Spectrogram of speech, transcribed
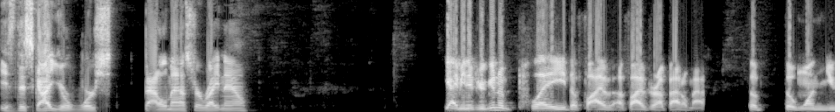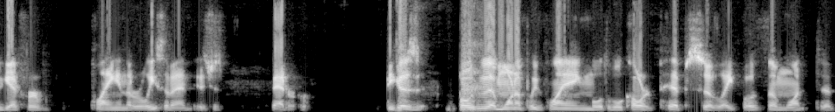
is this guy your worst battle master right now? Yeah, I mean, if you're gonna play the five a five drop battle map, the the one you get for playing in the release event is just better because both of them want to be playing multiple colored pips. So like both of them want to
